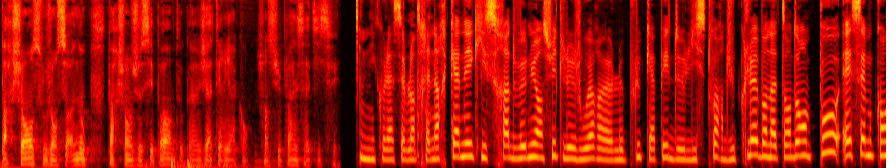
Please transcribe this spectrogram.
par chance ou j'en sais non par chance je sais pas. En tout cas j'ai atterri à Caen. J'en suis pas insatisfait Nicolas Seb, l'entraîneur canet qui sera devenu ensuite le joueur euh, le plus capé de l'histoire du club. En attendant, Pau SM Caen,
